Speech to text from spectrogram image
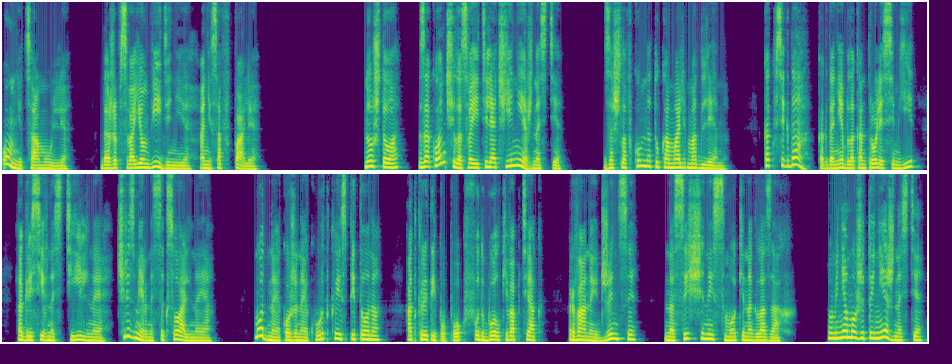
Умница Амулли. Даже в своем видении они совпали. «Ну что, закончила свои телячьи нежности?» Зашла в комнату Камаль Мадлен. Как всегда, когда не было контроля семьи, агрессивно-стильная, чрезмерно сексуальная. Модная кожаная куртка из питона, открытый пупок в футболке в обтяг, рваные джинсы, насыщенный смоки на глазах. «У меня, может, и нежности,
